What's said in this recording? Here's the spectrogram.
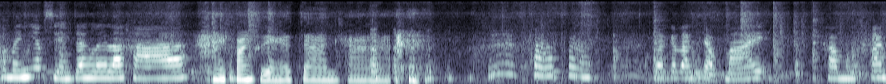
ทำไมเงียบเสียงจังเลยล่ะคะให้ฟังเสียงอาจารย์ค่ะ ค่ะค่ะเรากำลังจับไม้ทำขั้น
